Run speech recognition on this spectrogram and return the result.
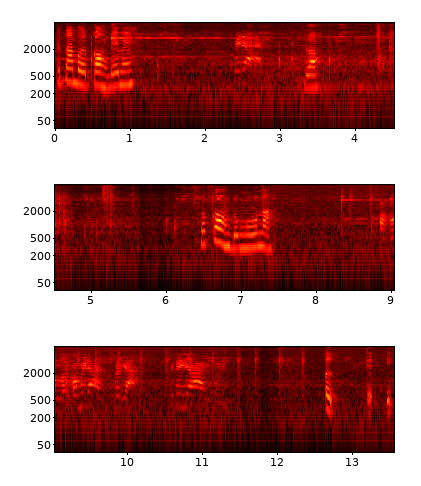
ก็ตามเปิดกล่องได้ไหม หรอแล้วกล่องตรงนู้นน่ะเอาตรงนั้นก็ไม่ได้สักอย่างไม่ได้ย่ายเลยเออเอะเอะ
